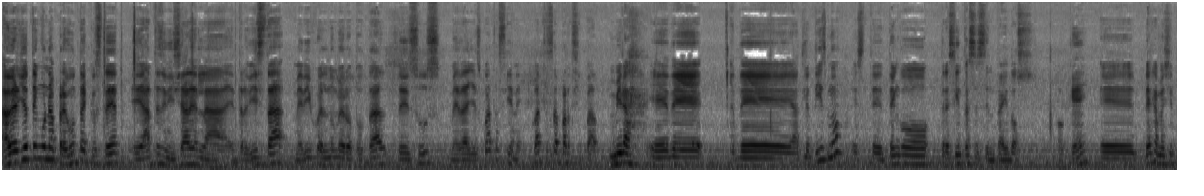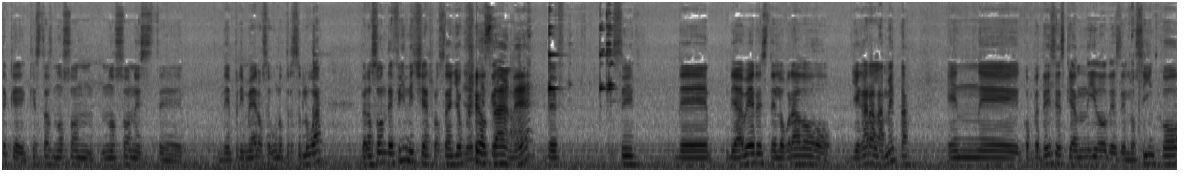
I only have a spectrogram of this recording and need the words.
A ver, yo tengo una pregunta que usted, eh, antes de iniciar en la entrevista, me dijo el número total de sus medallas. ¿Cuántas tiene? ¿Cuántas ha participado? Mira, eh, de, de atletismo este, tengo 362. ¿Ok? Eh, déjame decirte que, que estas no son, no son este, de primero, segundo, tercer lugar, pero son de finisher. O sea, yo creo que están, ¿eh? de, sí, de, de haber este, logrado llegar a la meta en eh, competencias que han ido desde los 5,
